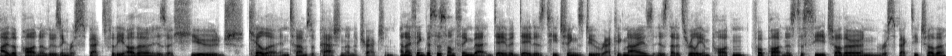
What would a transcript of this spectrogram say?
either partner losing respect for the other is a huge killer in terms of passion and attraction. And I think this is something that David Deida's teachings do recognize is that it's really important for partners to see each other and respect each other.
